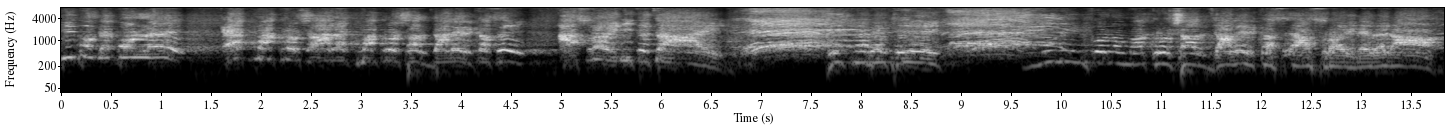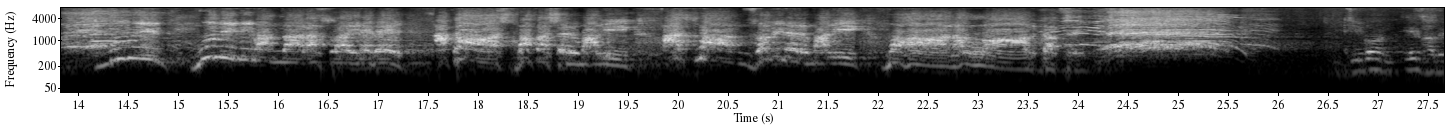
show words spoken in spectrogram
বিপদে পড়লে এক মাকড়সা আর এক মাকড়সার জালের কাছে আশ্রয় নিতে চায়। ঠিক না ঠিক? মুমিন কোন মাকড়সার জালের কাছে আশ্রয় নেবে না। মুমিন মুমিন ইমানদার আশ্রয় নেবে। আকাশ বাতাসের মালিক আসমান জমিনের মালিক মহান আল্লাহর কাছে। জীবন এভাবে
